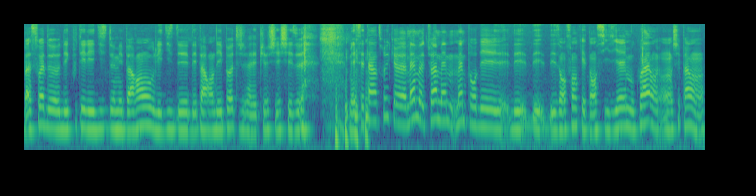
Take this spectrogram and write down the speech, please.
bah, soit de- d'écouter les disques de mes parents ou les disques des, des parents des potes, j'allais piocher chez eux. Mais c'était un truc, euh, même, tu vois, même, même pour des, des, des, des enfants qui étaient en sixième ou quoi, on, on- je sais pas, on,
